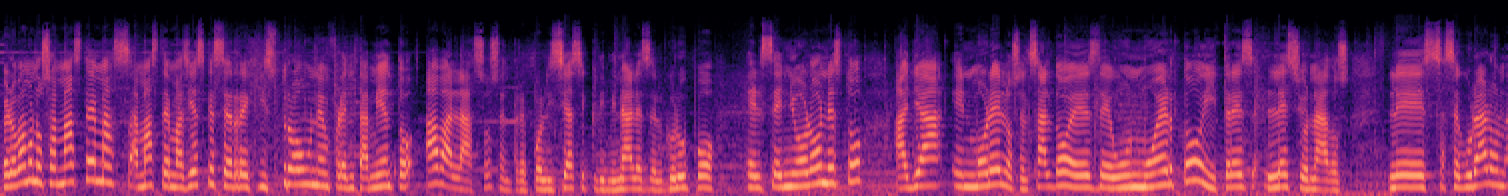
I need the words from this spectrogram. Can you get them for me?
Pero vámonos a más temas, a más temas. Y es que se registró un enfrentamiento a balazos entre policías y criminales del grupo El Señorón. Esto allá en Morelos. El saldo es de un muerto y tres lesionados. Les aseguraron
